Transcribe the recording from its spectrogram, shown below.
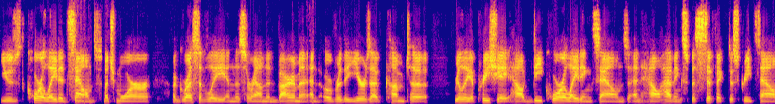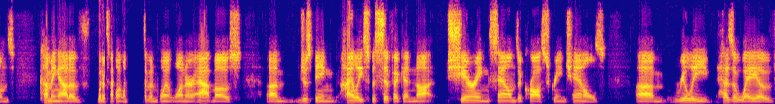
use correlated sounds much more aggressively in the surround environment. And over the years, I've come to really appreciate how decorrelating sounds and how having specific discrete sounds coming out of whether it's 7.1 or Atmos, um, just being highly specific and not sharing sounds across screen channels um, really has a way of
